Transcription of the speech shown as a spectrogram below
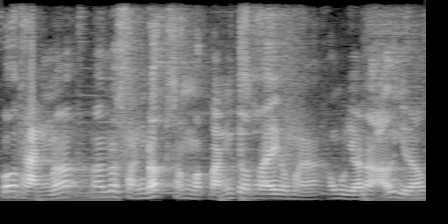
có thằng nó nó nó săn đất xong mặt bằng cho thuê không à không bao giờ nó ở gì đâu.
